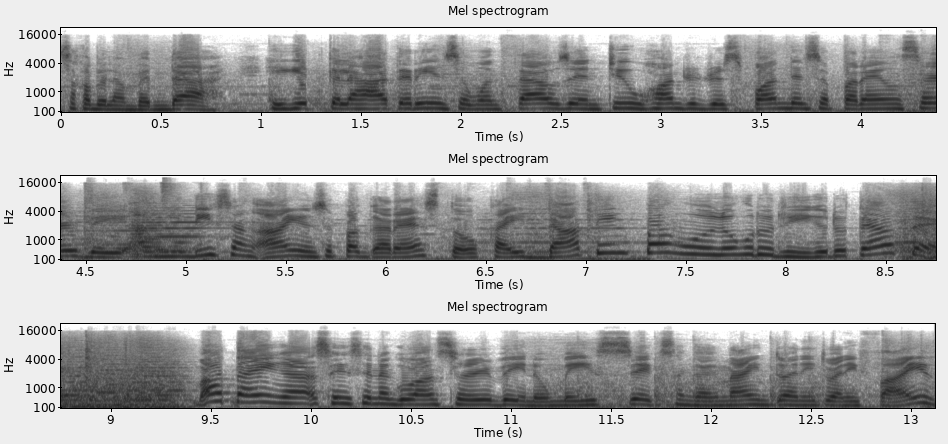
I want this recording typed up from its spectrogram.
Sa kabilang banda, higit kalahati rin sa 1,200 respondents sa parehong survey ang hindi sang-ayon sa pag-aresto kay dating Pangulong Rodrigo Duterte. Batay nga sa isinagawang survey noong May 6 hanggang 9, 2025,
